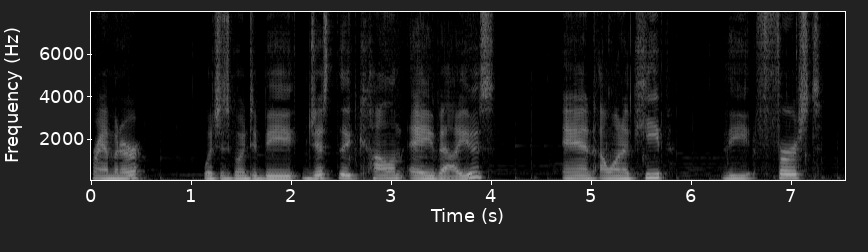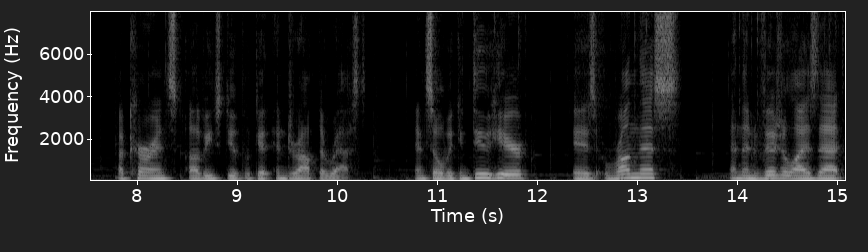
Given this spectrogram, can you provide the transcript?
parameter, which is going to be just the column A values. And I want to keep the first occurrence of each duplicate and drop the rest. And so what we can do here is run this and then visualize that.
